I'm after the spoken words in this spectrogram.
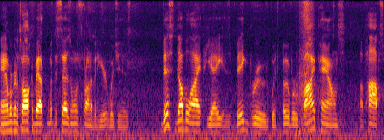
and we're going to talk about what this says on the front of it here, which is this double IPA is big brewed with over five pounds of hops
